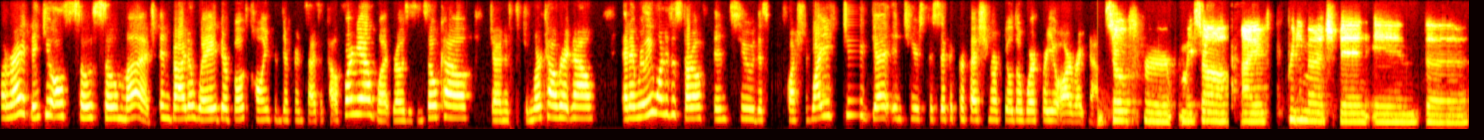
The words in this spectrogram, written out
All right. Thank you all so, so much. And by the way, they're both calling from different sides of California. What Rose is in SoCal, Jen is in NorCal right now. And I really wanted to start off into this question. Why did you get into your specific profession or field of work where you are right now? So, for myself, I've pretty much been in the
